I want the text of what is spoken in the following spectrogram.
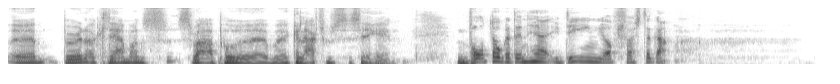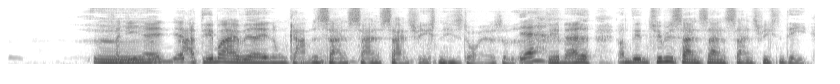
øh, Byrne og Claremonts svar på øh, Galactus-sagaen. Hvor dukker den her idé egentlig op første gang? Fordi, øh, jeg, Ja, det må have været i nogle gamle science, science, science fiction historier og så videre. Ja. Det er meget, om det er en typisk science, science, science fiction idé.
